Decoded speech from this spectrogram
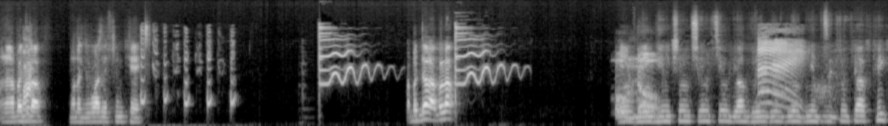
અને આ બાજુ લાવ મને જોવા દે શું છે આ બધા આગળ લાવ Bling, bling, bling, shing, shing, shing, bling, bling, bling, bling, bling,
